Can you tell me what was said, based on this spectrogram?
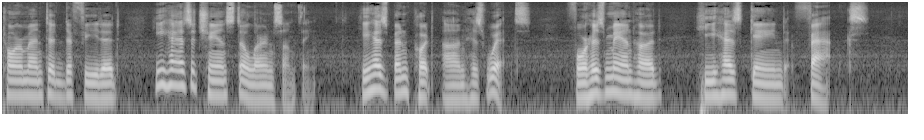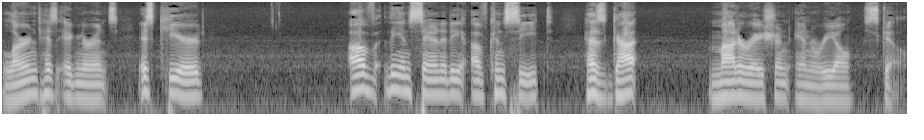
tormented, defeated, he has a chance to learn something. He has been put on his wits. For his manhood, he has gained facts, learned his ignorance, is cured of the insanity of conceit, has got moderation and real skill.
